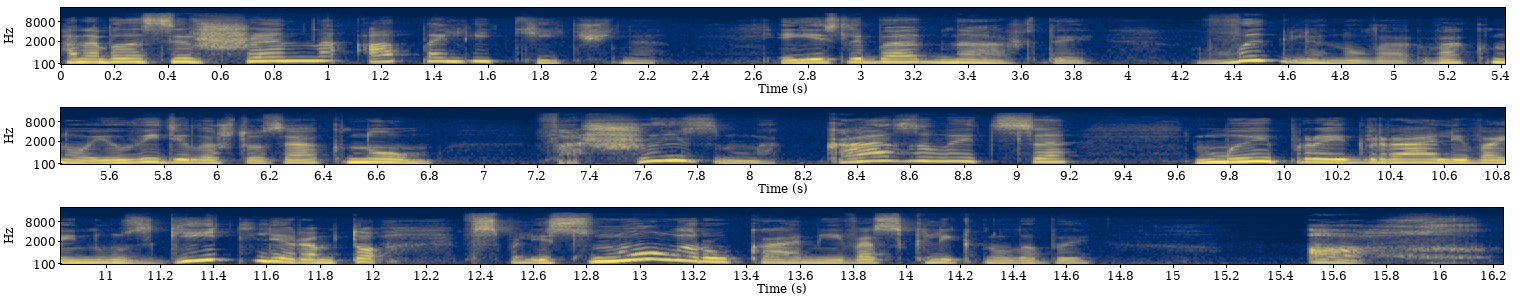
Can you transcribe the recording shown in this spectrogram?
Она была совершенно аполитична. И если бы однажды выглянула в окно и увидела, что за окном фашизм, оказывается, мы проиграли войну с Гитлером, то всплеснула руками и воскликнула бы «Ах!»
